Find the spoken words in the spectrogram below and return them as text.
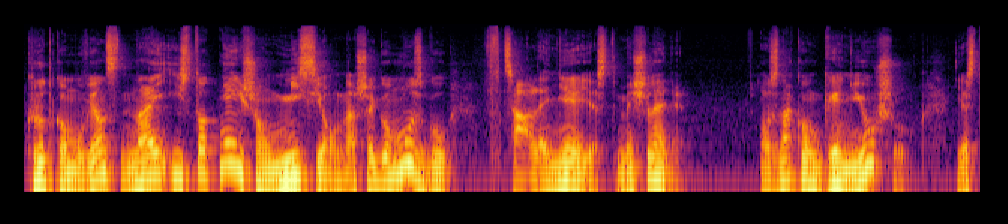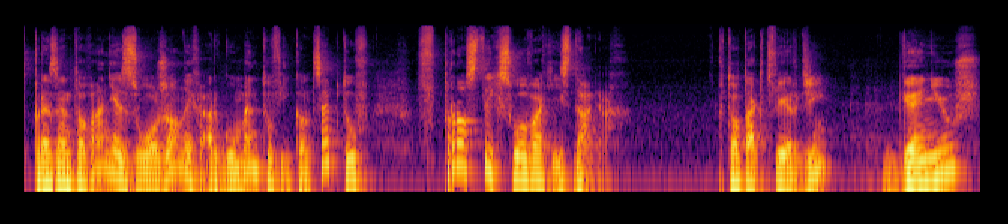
Krótko mówiąc, najistotniejszą misją naszego mózgu wcale nie jest myślenie. Oznaką geniuszu jest prezentowanie złożonych argumentów i konceptów w prostych słowach i zdaniach. Kto tak twierdzi? Geniusz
